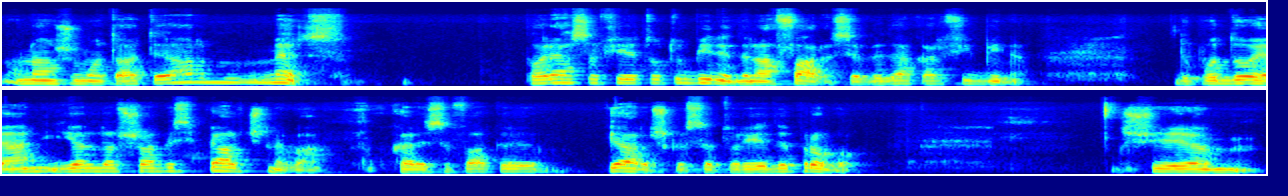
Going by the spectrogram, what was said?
un an jumătate, ar mers. Părea să fie totul bine din afară, se vedea că ar fi bine. După doi ani, el și-a găsit pe altcineva cu care să facă iarăși căsătorie de probă. Și um,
